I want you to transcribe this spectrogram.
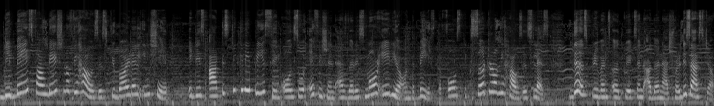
The base foundation of the house is cuboidal in shape. It is artistically pleasing, also efficient as there is more area on the base. The force exerted on the house is less. This prevents earthquakes and other natural disasters.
